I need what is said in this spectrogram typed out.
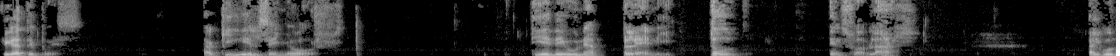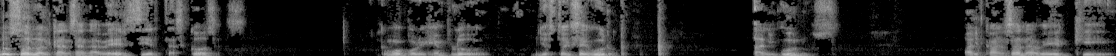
Fíjate pues, aquí el Señor tiene una plenitud en su hablar. Algunos solo alcanzan a ver ciertas cosas. Como por ejemplo, yo estoy seguro, algunos alcanzan a ver que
